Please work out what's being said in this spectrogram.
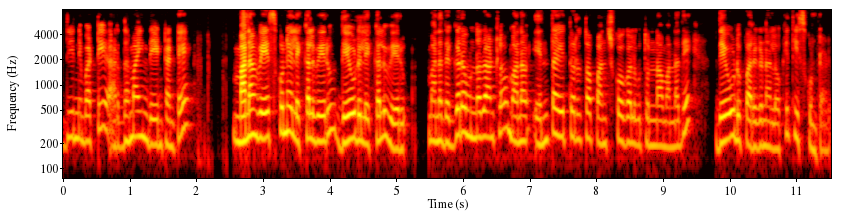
దీన్ని బట్టి అర్థమైంది ఏంటంటే మనం వేసుకునే లెక్కలు వేరు. దేవుడి లెక్కలు వేరు. మన దగ్గర ఉన్న దాంట్లో మనం ఎంత ఇతరులతో పంచుకోగలుగుతున్నామన్నదే దేవుడు పరిగణలోకి తీసుకుంటాడు.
